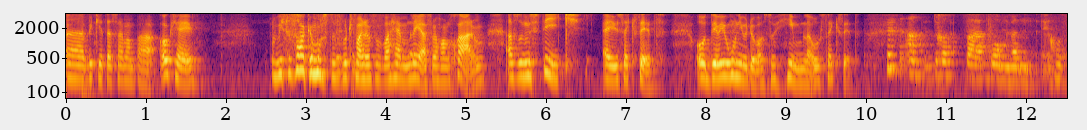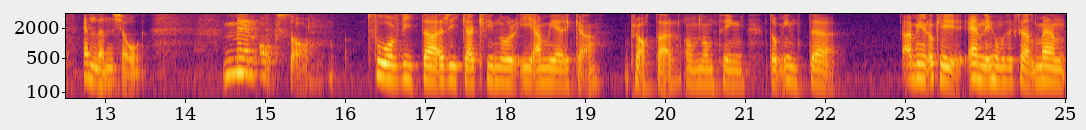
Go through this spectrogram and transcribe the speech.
Uh, vilket är såhär man bara, okej. Vissa saker måste fortfarande få vara hemliga för att ha en charm. Alltså mystik är ju sexigt. Och det hon gjorde var så himla osexigt. Att droppa bomben hos Ellen show. Men också två vita rika kvinnor i Amerika pratar om någonting de inte... I mean, okej, okay, en är homosexuell men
